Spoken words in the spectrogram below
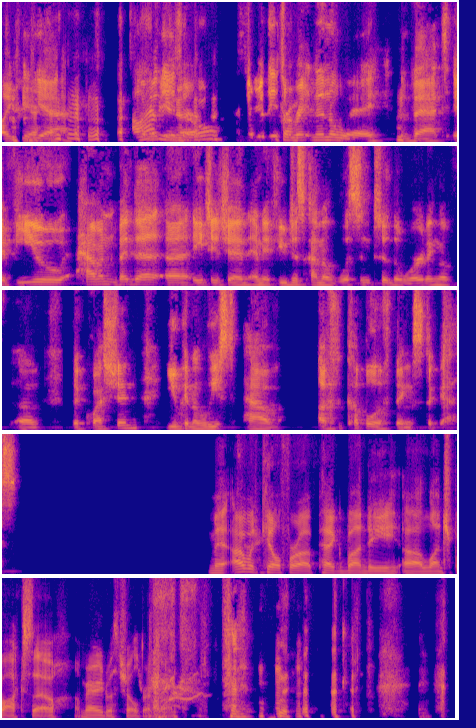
like here. Yeah. I'll Some have of you these are- Some of these are written in a way that if you haven't been to uh, HHN and if you just kind of listen to the wording of, of the question, you can at least have a couple of things to guess. Man, I would kill for a Peg Bundy uh, lunchbox though. I'm married with children.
